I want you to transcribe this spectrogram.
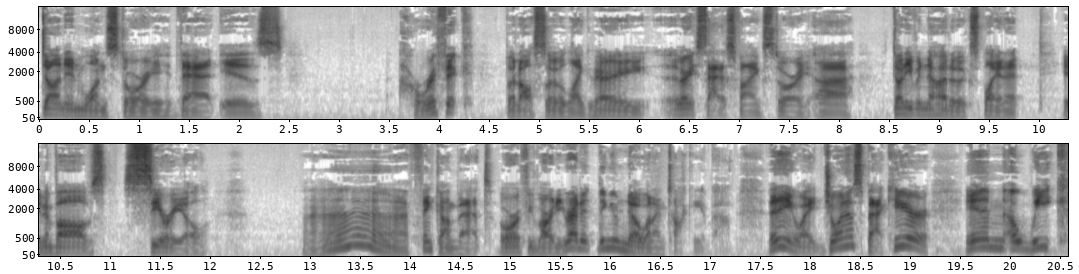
done in one story that is horrific, but also like very, very satisfying story. Uh, don't even know how to explain it. It involves cereal. Ah, think on that. Or if you've already read it, then you know what I'm talking about. Anyway, join us back here in a week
